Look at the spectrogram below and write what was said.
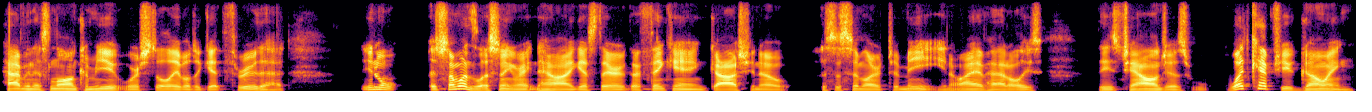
having this long commute, we're still able to get through that. You know, if someone's listening right now, I guess they're they're thinking, "Gosh, you know, this is similar to me. You know, I have had all these these challenges. What kept you going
